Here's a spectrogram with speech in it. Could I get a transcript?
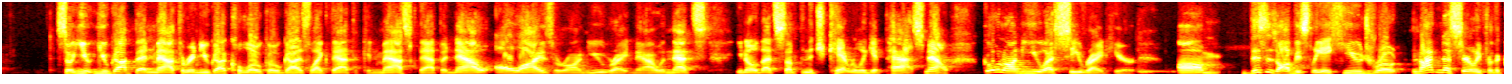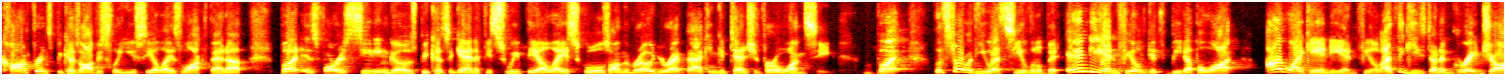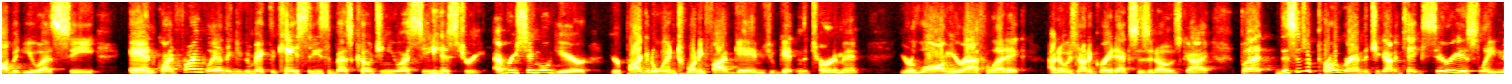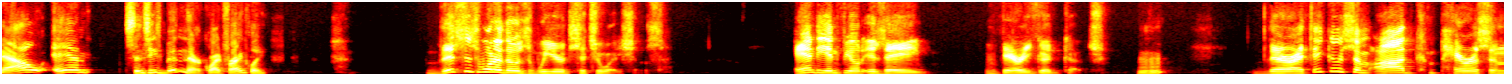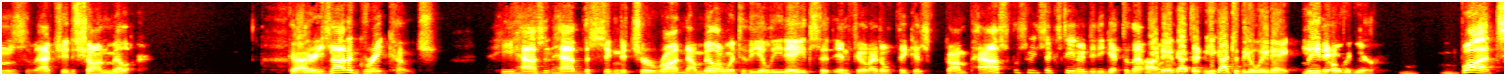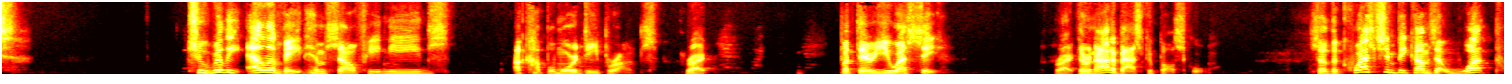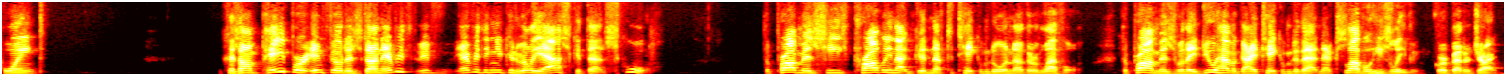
So you you got Ben Mathurin, you got Koloko, guys like that that can mask that. But now all eyes are on you right now, and that's you know that's something that you can't really get past. Now going on to USC right here. Um, this is obviously a huge road, not necessarily for the conference because obviously UCLA's locked that up, but as far as seating goes, because again, if you sweep the LA schools on the road, you're right back in contention for a one seed. But let's start with USC a little bit. Andy Enfield gets beat up a lot. I like Andy Enfield. I think he's done a great job at USC. And quite frankly, I think you can make the case that he's the best coach in USC history. Every single year, you're probably going to win 25 games. You get in the tournament. You're long, you're athletic. I know he's not a great X's and O's guy, but this is a program that you got to take seriously now and since he's been there, quite frankly. This is one of those weird situations. Andy Enfield is a very good coach. Mm-hmm. There, I think, are some odd comparisons actually to Sean Miller, okay. where he's not a great coach. He hasn't had the signature run. Now Miller went to the Elite Eights. That Enfield. I don't think, has gone past the Sweet Sixteen, or did he get to that? Uh, he got to, he got to the Elite Eight. Elite Eight COVID year, but to really elevate himself, he needs a couple more deep runs. Right but they're USC. Right. They're not a basketball school. So the question becomes at what point because on paper, Enfield has done everything everything you could really ask at that school. The problem is he's probably not good enough to take him to another level. The problem is when they do have a guy take him to that next level, he's leaving for a better job. Right.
